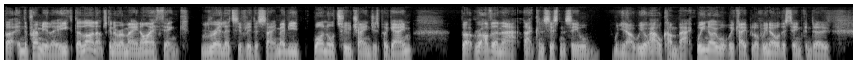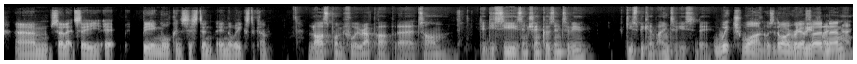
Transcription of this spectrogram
But in the Premier League, the lineup's going to remain, I think, relatively the same. Maybe one or two changes per game. But other than that, that consistency will, you know, that will come back. We know what we're capable of. We know what this team can do. Um, so let's see it being more consistent in the weeks to come. Last point before we wrap up, uh, Tom, did you see Zinchenko's interview? Keep speaking about interviews today. Which one was it? The one with, Rio, Rio Ferdinand? Ferdinand?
